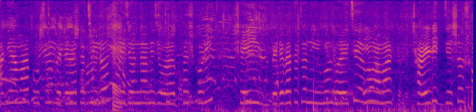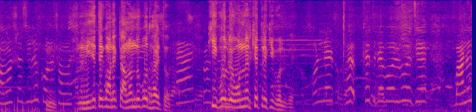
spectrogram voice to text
আগে আমার প্রচুর পেটে ব্যথা ছিল সেই জন্য আমি যোগাভ্যাস করি। সেই পেটে ব্যথা তো নির্মূল হয়েছে এবং আমার শারীরিক যেসব সমস্যা ছিল কোনো সমস্যা মানে নিজে থেকে অনেকটা আনন্দ বোধ হয় তো? কি বলবে? অন্যের ক্ষেত্রে কি বলবে? ক্ষেত্রে বলব যে মানুষ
